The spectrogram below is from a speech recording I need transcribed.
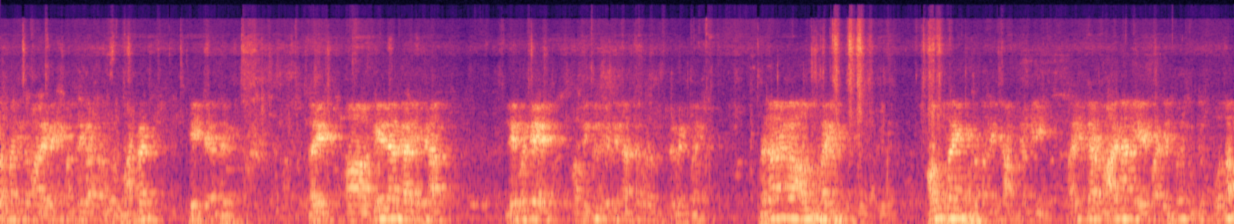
సంబంధిత మా రెవెన్యూ మంత్రి గారు మాట్లాడి చేయించడం జరిగింది మరి మా కేఎల్ఆర్ గారు చెప్పిన లేకుంటే మా మిత్రులు చెప్పిన అంతా కూడా దృష్టిలో పెట్టుకొని ప్రధానంగా హౌస్ వైఫ్ హౌస్ వైఫ్ సంబంధించిన అంశాన్ని పరిష్కార మార్గాన్ని ఏర్పాటు చేసుకొని ముందుకు పోతాం.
